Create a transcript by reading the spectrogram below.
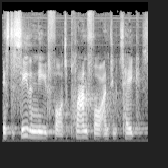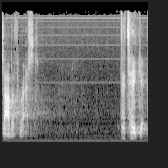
is to see the need for, to plan for, and to take Sabbath rest. To take it.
